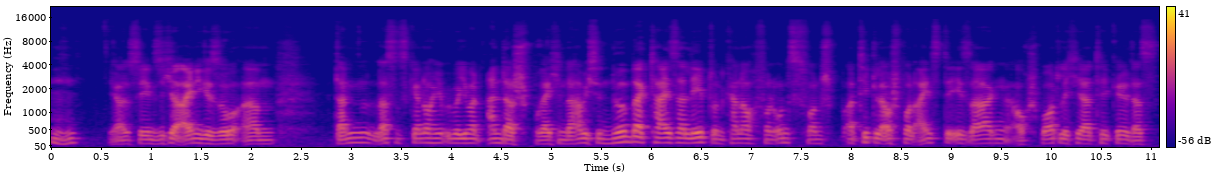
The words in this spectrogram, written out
Mhm. Ja, das sehen sicher einige so. Ähm, dann lass uns gerne noch über jemand anders sprechen. Da habe ich in Nürnberg teils erlebt und kann auch von uns, von Artikel auf sport1.de sagen, auch sportliche Artikel, dass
